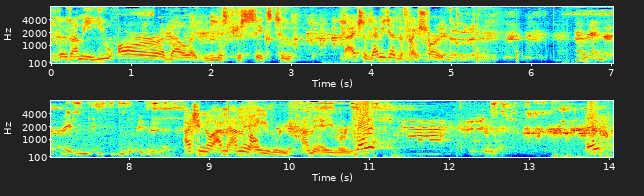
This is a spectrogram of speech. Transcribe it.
Because I mean, you are about like Mr. Six too. Actually, that means you have to fight Shark. Man, that thing noises. Actually, no, I'm I'm in Avery. I'm in Avery. Nope. Nope.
